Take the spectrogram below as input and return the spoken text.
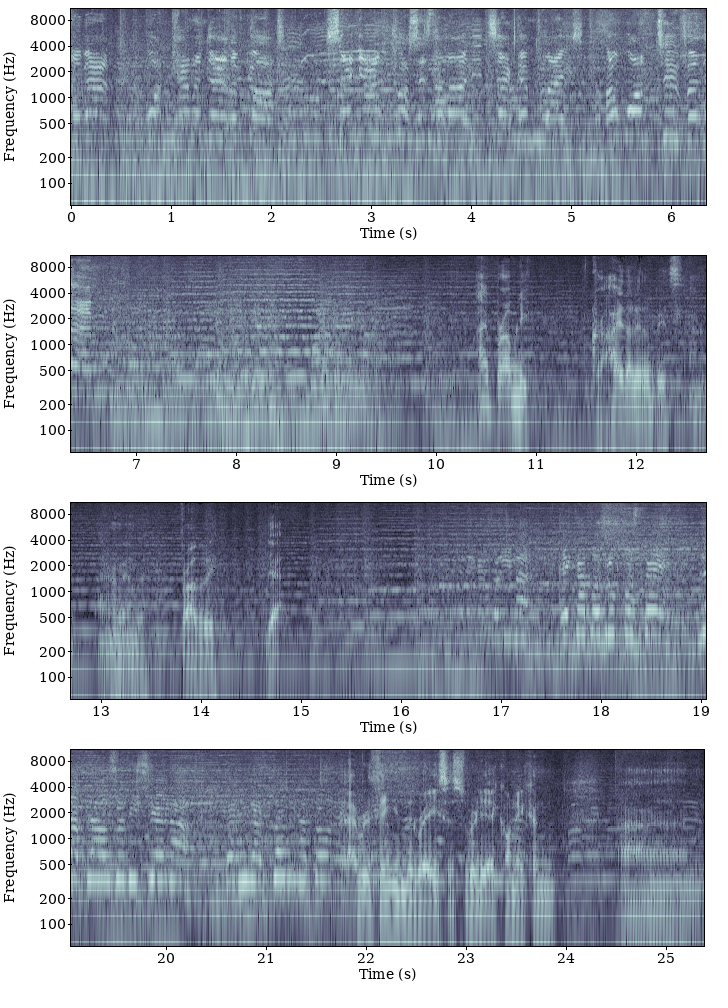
confirmation about what Cannondale have got, Sagan crosses the line in second place. A 1-2 for them. I probably cried a little bit. I don't, I don't remember. Probably. Yeah. Everything in the race is really iconic and um,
